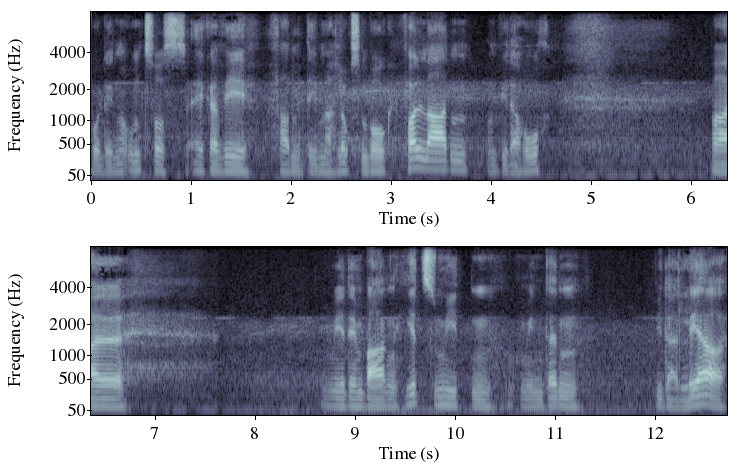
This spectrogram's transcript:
hole den Umzugs-LKW, fahre mit dem nach Luxemburg, vollladen und wieder hoch, weil mir den Wagen hier zu mieten, um ihn dann wieder leer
